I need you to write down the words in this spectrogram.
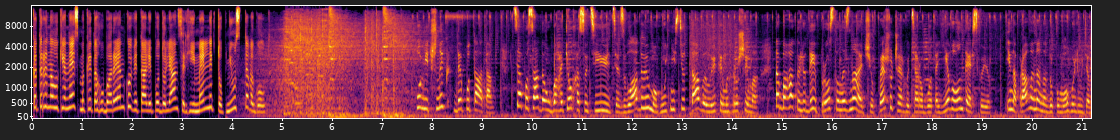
Катерина Лук'янець, Микита Губаренко, Віталій Подолян, Сергій Мельник, Топ Ньюз, ТВ Голд. Помічник депутата. Ця посада у багатьох асоціюється з владою, могутністю та великими грошима. Та багато людей просто не знають, що в першу чергу ця робота є волонтерською і направлена на допомогу людям,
